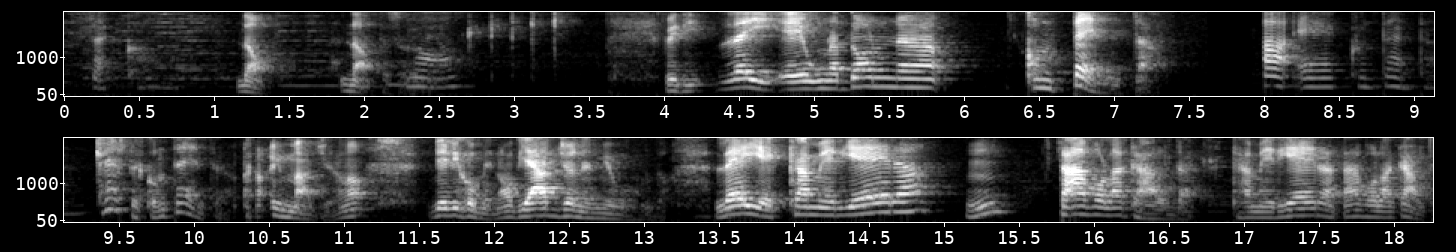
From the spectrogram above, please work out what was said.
s'accomodi. No, no, tesoro. No? Vedi, lei è una donna contenta. Ah, è contenta. Certo, è contenta. Immagino, no? Vieni con me, no? Viaggia nel mio mondo. Lei è cameriera, hm? tavola calda. Cameriera, tavola calda.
